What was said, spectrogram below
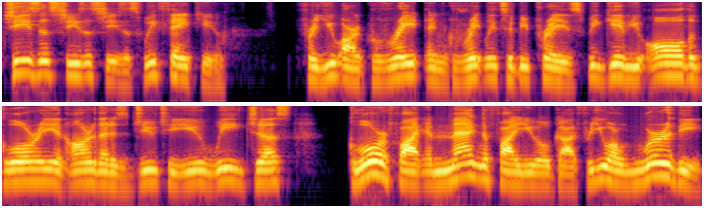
Jesus, Jesus, Jesus, we thank you for you are great and greatly to be praised. We give you all the glory and honor that is due to you. We just glorify and magnify you, O God, for you are worthy,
